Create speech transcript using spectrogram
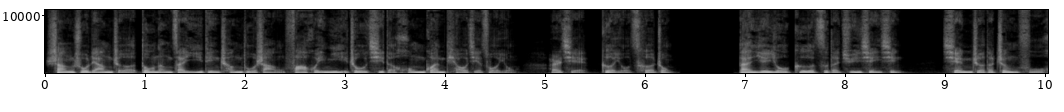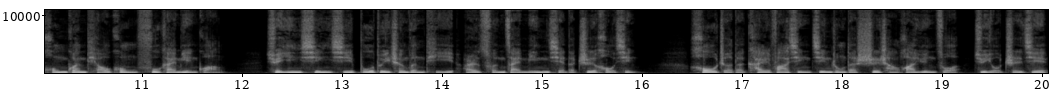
上述两者都能在一定程度上发挥逆周期的宏观调节作用，而且各有侧重，但也有各自的局限性。前者的政府宏观调控覆盖面广。却因信息不对称问题而存在明显的滞后性，后者的开发性金融的市场化运作具有直接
